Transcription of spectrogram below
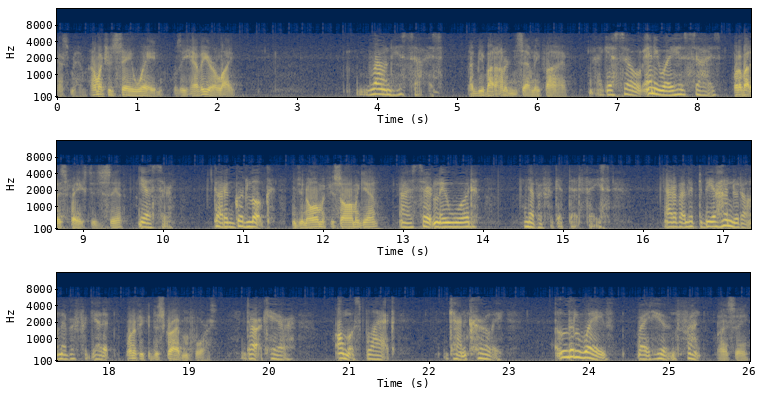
Yes, ma'am. How much would you say he weighed? Was he heavy or light? Round his size. I'd be about 175. I guess so. Anyway, his size. What about his face? Did you see it? Yes, sir. Got a good look. Would you know him if you saw him again? I certainly would. Never forget that face. Not if I live to be a hundred, I'll never forget it. Wonder if you could describe him for us. Dark hair, almost black, kind of curly. A little wave right here in front. I see.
